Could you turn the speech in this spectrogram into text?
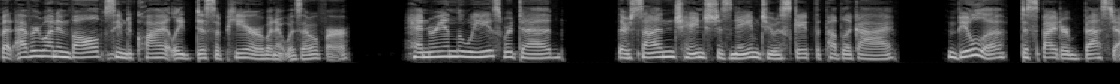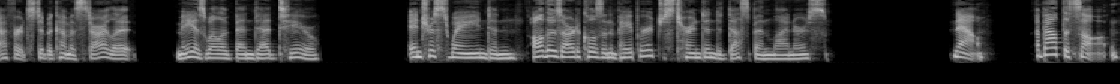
but everyone involved seemed to quietly disappear when it was over. Henry and Louise were dead. Their son changed his name to escape the public eye. Beulah, despite her best efforts to become a starlet, may as well have been dead too. Interest waned, and all those articles in the paper just turned into dustbin liners. Now, about the song.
